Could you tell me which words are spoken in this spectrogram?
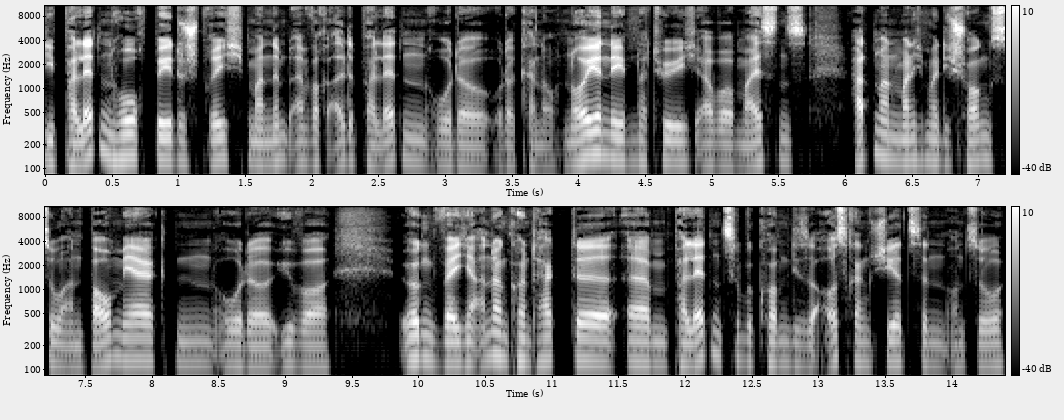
die Palettenhochbeete, sprich, man nimmt einfach alte Paletten oder, oder kann auch neue nehmen natürlich, aber meistens hat man manchmal die Chance, so an Baumärkten oder über irgendwelche anderen Kontakte ähm, Paletten zu bekommen, die so ausrangiert sind und so.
